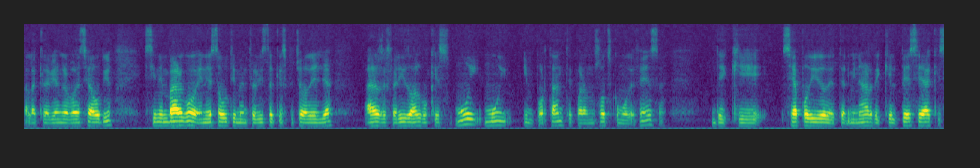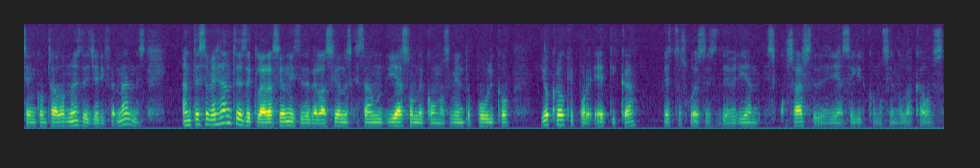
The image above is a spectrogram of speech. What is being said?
a la que habían grabado ese audio. Sin embargo, en esta última entrevista que he escuchado de ella, ha referido algo que es muy, muy importante para nosotros como defensa, de que se ha podido determinar de que el PSA que se ha encontrado no es de Jerry Fernández. Ante semejantes declaraciones y revelaciones que ya son de conocimiento público, yo creo que por ética estos jueces deberían excusarse, deberían seguir conociendo la causa.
